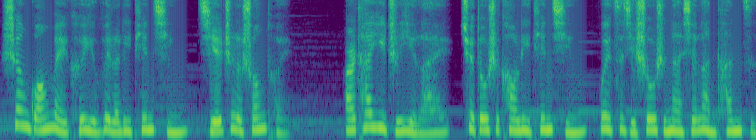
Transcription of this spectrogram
盛广美可以为了厉天晴截肢了双腿，而他一直以来却都是靠厉天晴为自己收拾那些烂摊子。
